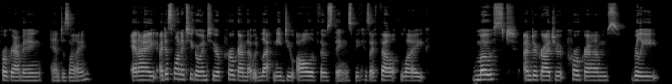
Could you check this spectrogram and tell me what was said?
programming, and design. And I, I just wanted to go into a program that would let me do all of those things because I felt like most undergraduate programs really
